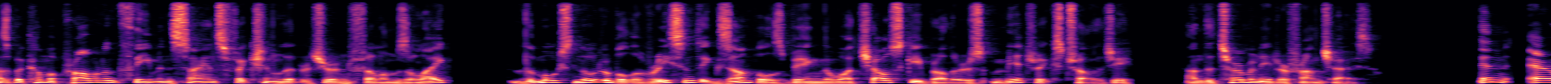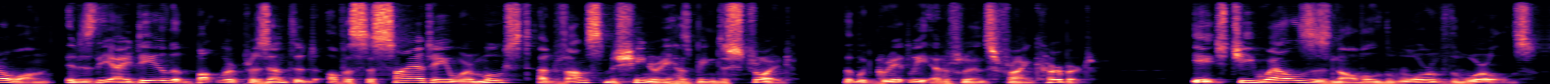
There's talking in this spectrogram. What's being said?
has become a prominent theme in science fiction literature and films alike, the most notable of recent examples being the Wachowski brothers' Matrix trilogy and the Terminator franchise. In Erewhon, it is the idea that Butler presented of a society where most advanced machinery has been destroyed that would greatly influence Frank Herbert. H. G. Wells's novel The War of the Worlds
